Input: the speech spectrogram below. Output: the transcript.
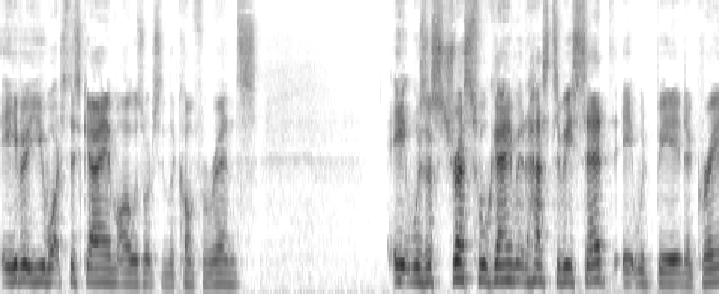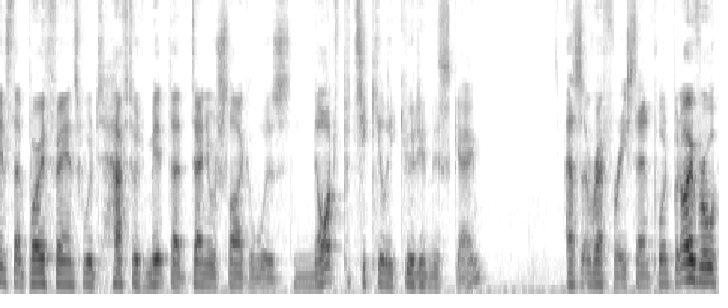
either you watched this game, I was watching the conference. It was a stressful game, it has to be said. It would be an agreement that both fans would have to admit that Daniel Schlager was not particularly good in this game, as a referee standpoint. But overall,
